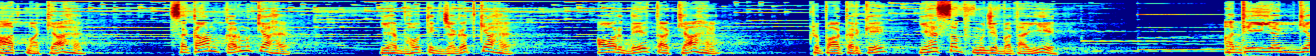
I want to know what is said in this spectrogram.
आत्मा क्या है? सकाम कर्म क्या है? यह भौतिक जगत क्या है? और देवता क्या हैं? कृपा करके यह सब मुझे बताइए। अधियज्ञ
